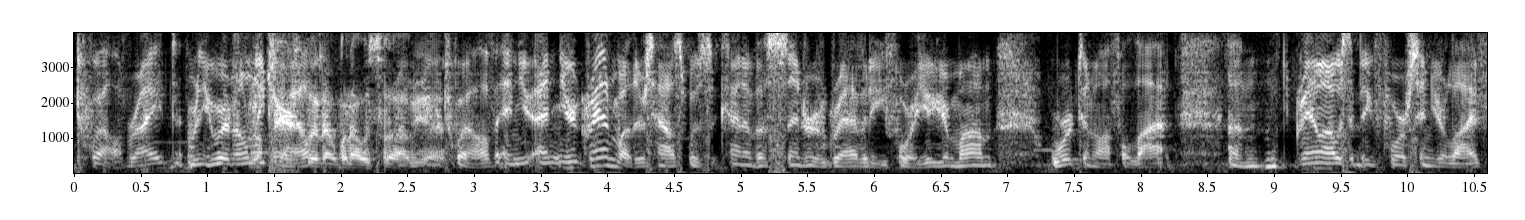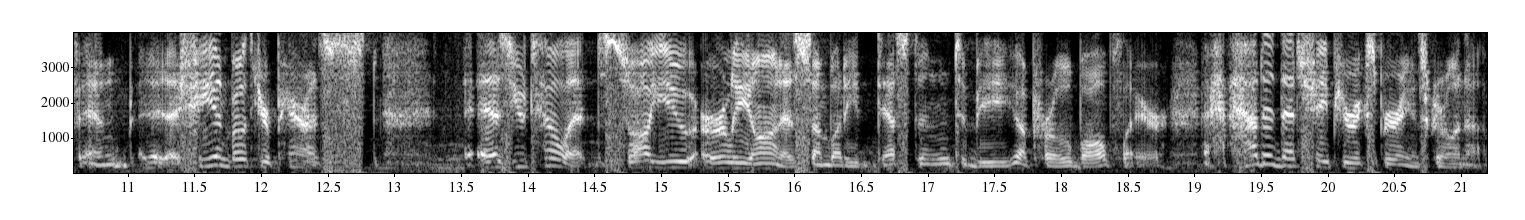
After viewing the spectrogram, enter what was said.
12, right? When You were an only My parents child. split up when I was 12, yeah. 12 and you, and your grandmother's house was kind of a center of gravity for you your mom worked an awful lot um, grandma was a big force in your life and uh, she and both your parents as you tell it saw you early on as somebody destined to be a pro ball player how did that shape your experience growing up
